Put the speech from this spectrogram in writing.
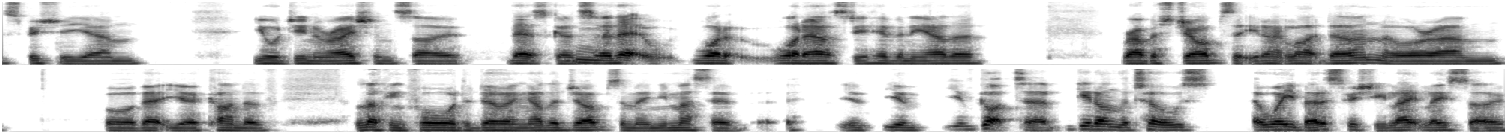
especially um your generation. So that's good. So Mm. that what what else do you have any other rubbish jobs that you don't like doing, or um, or that you're kind of looking forward to doing other jobs? I mean, you must have you you've you've got to get on the tools a wee bit, especially lately. So,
